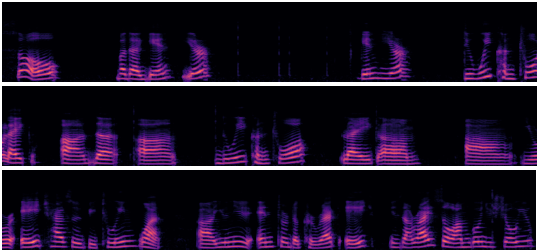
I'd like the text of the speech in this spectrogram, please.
so but again here again here do we control like uh, the uh, do we control like um, uh, your age has to be between what? Uh, you need to enter the correct age. Is that right? So I'm going to show you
